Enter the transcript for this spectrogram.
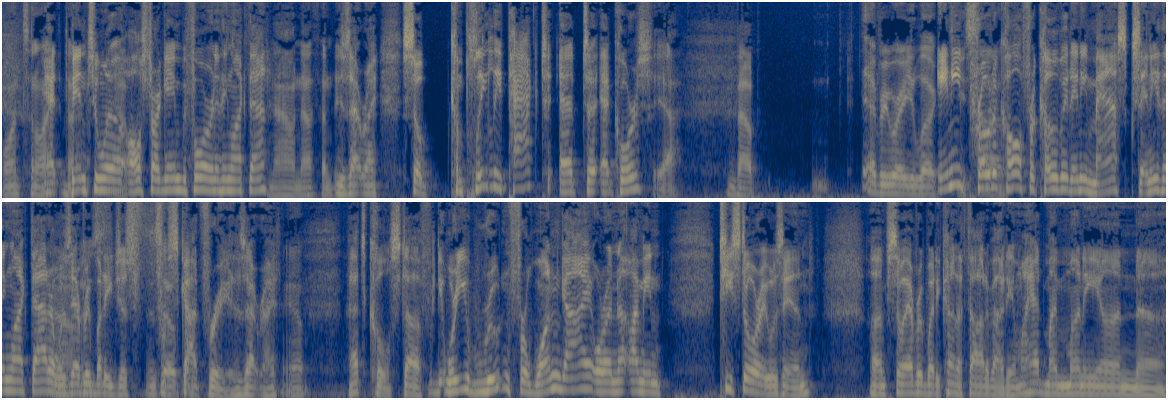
Once in a Had lifetime. been to an Yep. All Star game before or anything like that? No, nothing. Is that right? So completely packed at uh, at Coors. yeah, about everywhere you look. Any you protocol for COVID? Any masks? Anything like that? Or No, was everybody just was open. scot free? Is that right? Yep. That's cool stuff. Were you rooting for one guy or another? I mean, T Story was in, um, so everybody kind of thought about him. I had my money on. Uh,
